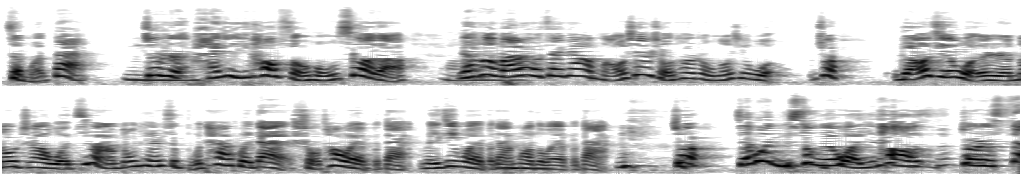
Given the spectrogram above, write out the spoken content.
怎么戴？就是还是一套粉红色的，然后完了以后再加上毛线手套这种东西，我就了解我的人都知道，我基本上冬天是不太会戴手套，我也不戴围巾，我也不戴帽子，我也不戴。就是结果你送给我一套，就是三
